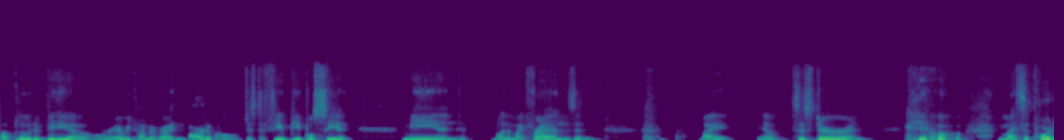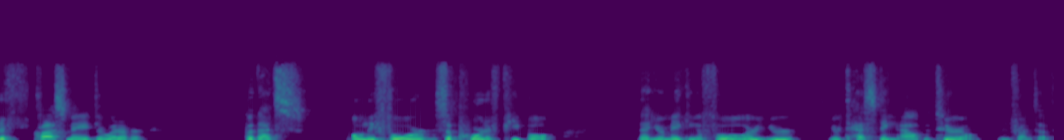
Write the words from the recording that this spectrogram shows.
upload a video or every time I write an article, just a few people see it. Me and one of my friends and my, you know, sister and you know, my supportive classmate or whatever. But that's only four supportive people that you're making a fool or you're you're testing out material in front of.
